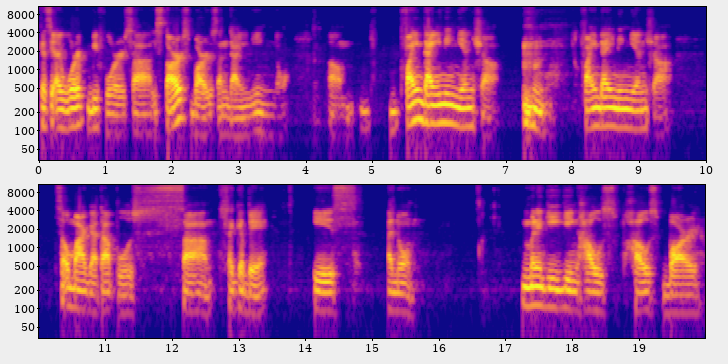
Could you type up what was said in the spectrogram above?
Kasi I worked before sa Stars Bars and Dining 'no. Um, fine dining 'yan siya. Fine dining 'yan siya sa umaga tapos sa sa gabi is ano magiging house house bar,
